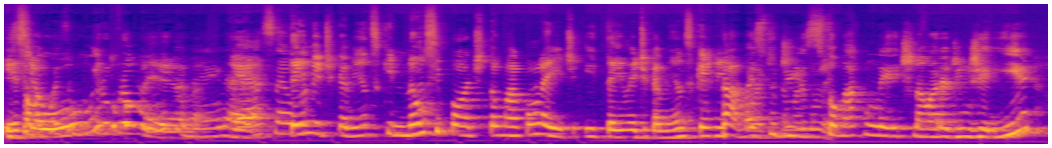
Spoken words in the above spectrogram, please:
Esse é, é outro problema. Também, né? é, é tem medicamentos que não se pode tomar com leite e tem medicamentos que a gente Tá, mas tu diz com tomar com leite na hora de ingerir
